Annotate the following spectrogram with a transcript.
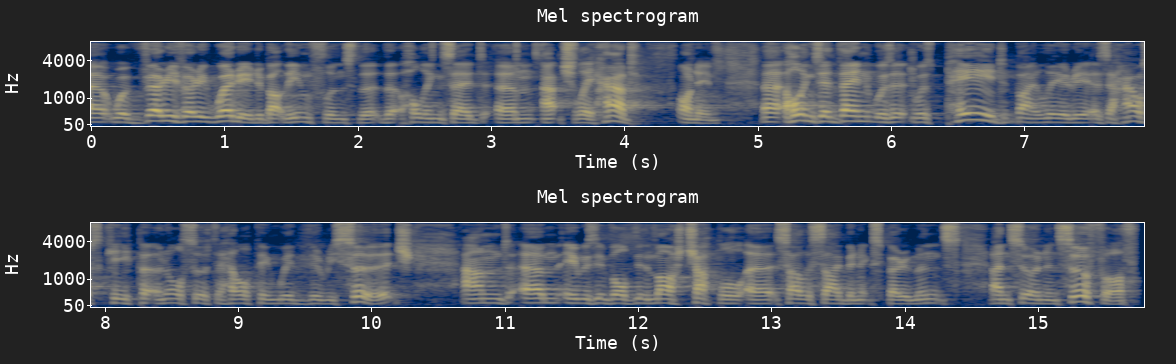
uh, were very, very worried about the influence that, that Hollingshead um, actually had on him. Uh, Hollingshead then was, was paid by Leary as a housekeeper and also to help him with the research. And um, he was involved in the Marsh Chapel uh, psilocybin experiments and so on and so forth.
